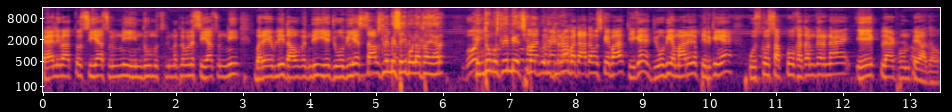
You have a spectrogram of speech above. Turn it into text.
पहली बात तो सिया सुन्नी हिंदू मुस्लिम मतलब बोले सिया सुन्नी बरेवली दाऊबंदी ये जो भी है सब मुस्लिम भी सही बोला था यार वो हिंदू मुस्लिम भी अच्छी बात बोली थी। में बताता हूँ उसके बाद ठीक है? जो भी हमारे जो फिरके हैं उसको सबको खत्म करना है। एक प्लेटफॉर्म पे आ जाओ।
